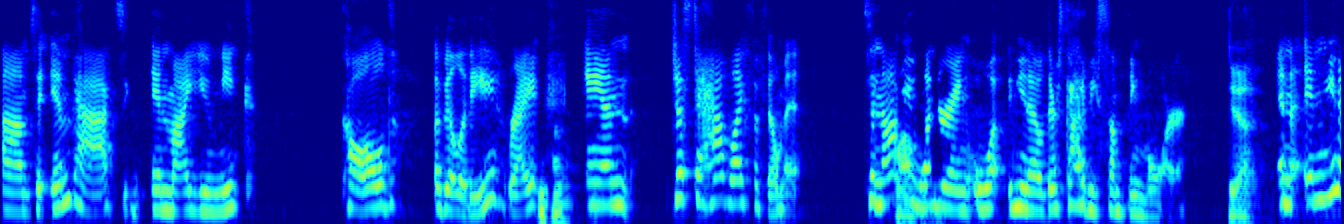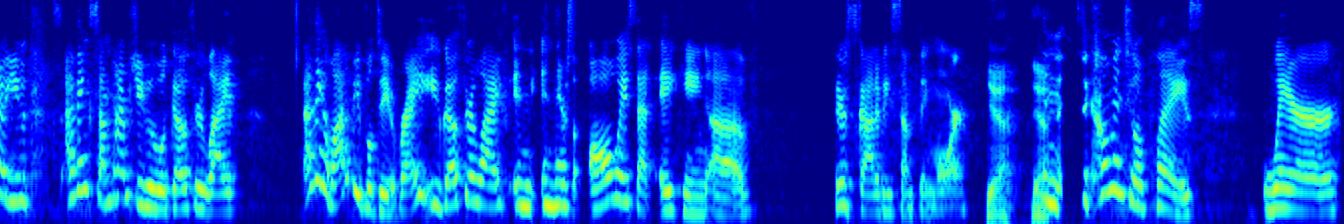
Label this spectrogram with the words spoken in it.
um, to impact in my unique called ability, right? Mm-hmm. And just to have life fulfillment, to not wow. be wondering what, you know, there's got to be something more. Yeah. And, and, you know, you, I think sometimes you will go through life. I think a lot of people do, right? You go through life and, and there's always that aching of, there's got to be something more. Yeah. Yeah. And to come into a place where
